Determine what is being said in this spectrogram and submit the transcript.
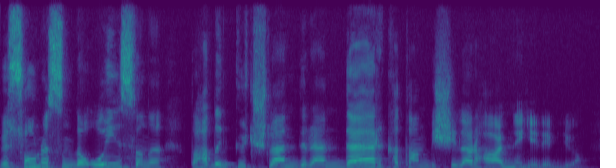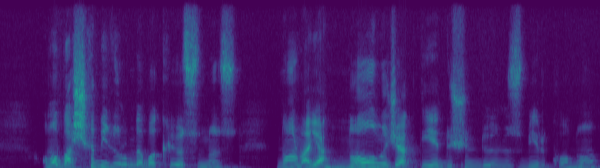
ve sonrasında o insanı daha da güçlendiren, değer katan bir şeyler haline gelebiliyor. Ama başka bir durumda bakıyorsunuz normal yani ne olacak diye düşündüğünüz bir konu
